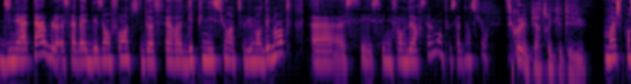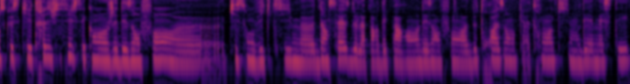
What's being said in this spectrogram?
dîner à table. Ça va être des enfants qui doivent faire euh, des punitions absolument démentes. Euh, c'est c'est une forme de harcèlement, tout ça, bien sûr. C'est quoi le pire truc que tu as vu? Moi, je pense que ce qui est très difficile, c'est quand j'ai des enfants euh, qui sont victimes euh, d'inceste de la part des parents, des enfants euh, de 3 ans, 4 ans qui ont des MST.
